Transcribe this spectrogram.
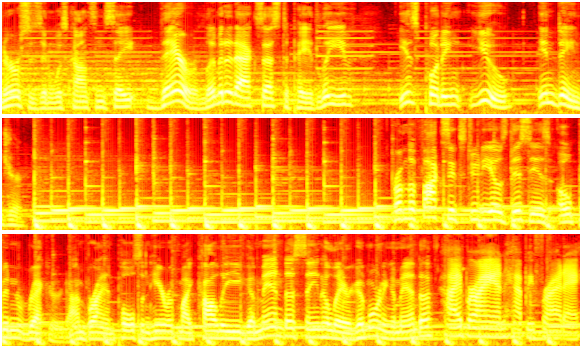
Nurses in Wisconsin say their limited access to paid leave is putting you in danger. From the Fox 6 studios, this is Open Record. I'm Bryan Polcyn here with my colleague Amanda St. Hilaire. Good morning, Amanda. Hi, Brian. Happy Friday.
